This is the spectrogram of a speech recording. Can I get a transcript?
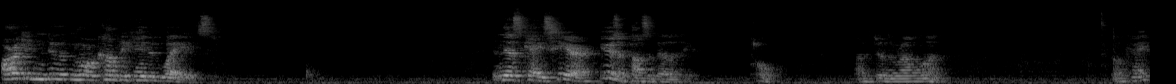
or I can do it in more complicated ways. In this case here, here's a possibility. Oh, I was doing the wrong one. Okay,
